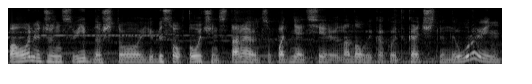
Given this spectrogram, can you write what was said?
по Origins видно, что Ubisoft очень стараются поднять серию на новый какой-то качественный уровень.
